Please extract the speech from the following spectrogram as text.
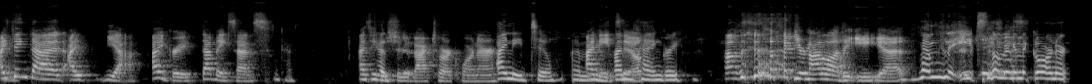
I think that I yeah, I agree. That makes sense. Okay. I think we should go back to our corner. I need to. I'm, I need I'm to. hangry. Um, you're not allowed to eat yet. I'm going to eat something in the corner.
